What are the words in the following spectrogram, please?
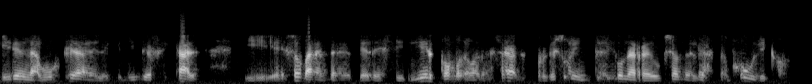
Ir en la búsqueda del equilibrio fiscal. Y eso van a tener que decidir cómo lo van a hacer, porque eso implica una reducción del gasto público.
